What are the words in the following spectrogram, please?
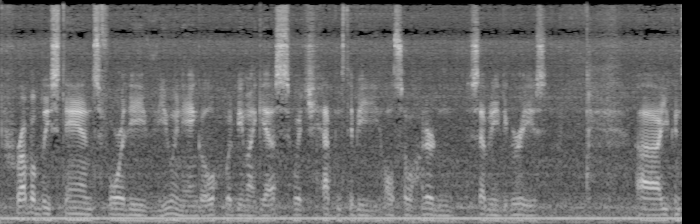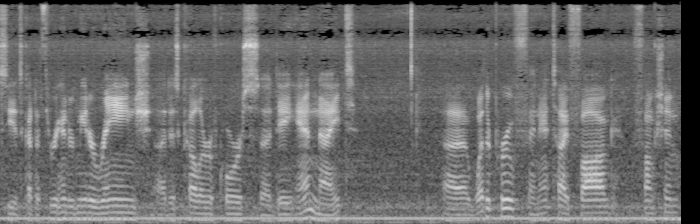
probably stands for the viewing angle, would be my guess, which happens to be also 170 degrees. Uh, you can see it's got a 300 meter range. Uh, this color, of course, uh, day and night. Uh, weatherproof and anti-fog function,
